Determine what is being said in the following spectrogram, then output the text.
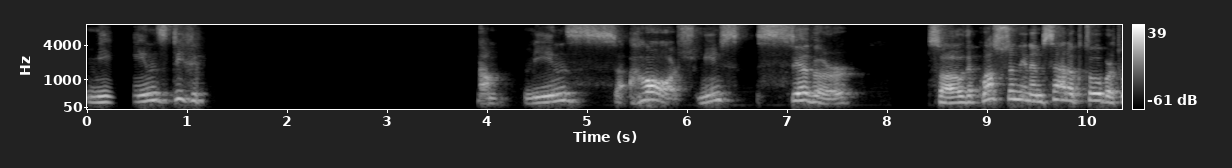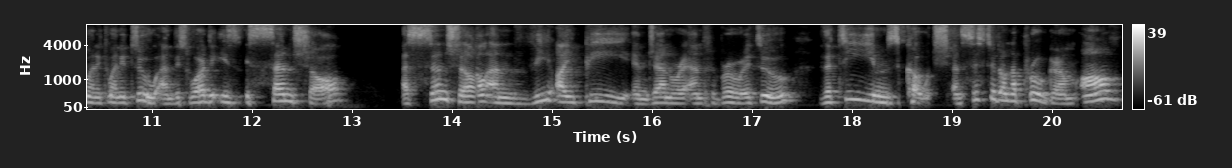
means difficult, um, means harsh, means severe. So the question in EmSAT October 2022, and this word is essential, essential and VIP in January and February too, the team's coach insisted on a program of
